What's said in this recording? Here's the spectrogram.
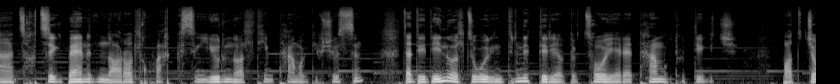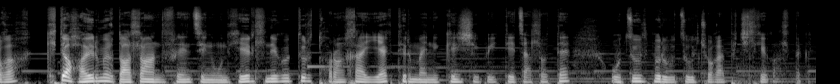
а цогцыг байранд нь оруулах байх гэсэн ер нь бол тийм таамаг дэвшүүлсэн. За тэгэд энэ бол зүгээр интернет дээр явдаг цуу яриа таамаг төдий гэж бодож байгаа. Гэтэ 2007 онд Фрэнцийн үнэхээр л нэг өдөр туранхаа яг тэр манекен шиг биетэй залуутай үзүүлбэр үзүүлж байгаа бичлэгийг олдог.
